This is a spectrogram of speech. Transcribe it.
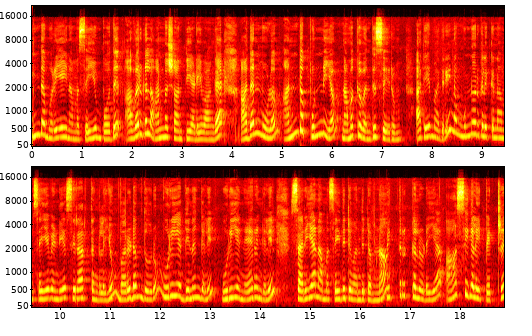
இந்த முறையை நம்ம செய்யும் போது அவர்கள் ஆன்ம சாந்தி அடைவாங்க. அதன் மூலம் அந்த புண்ணியம் நமக்கு வந்து சேரும். அதே மாதிரி நம் முன்னோர்களுக்கு நாம் செய்ய வேண்டிய சிரார்த்தங்களையும் வருடம்தோறும் உரிய தினங்களில் உரிய நேரங்களில் சரியாக நாம் செய்துட்டு வந்துட்டோம்னா பித்திருக்களுடைய ஆசிகளை பெற்று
